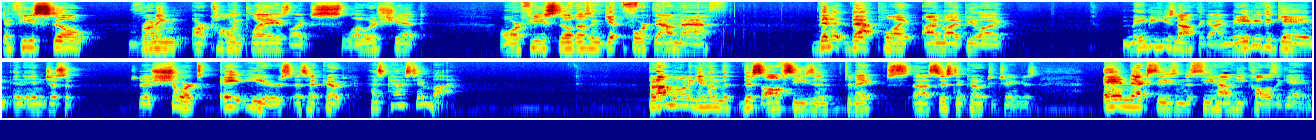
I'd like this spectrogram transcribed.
If he's still running or calling plays like slow as shit, or if he still doesn't get fourth down math, then at that point I might be like, maybe he's not the guy. Maybe the game in, in just a, a short eight years as head coach has passed him by. But I'm willing to give him the, this off season to make uh, assistant coaching changes, and next season to see how he calls a game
